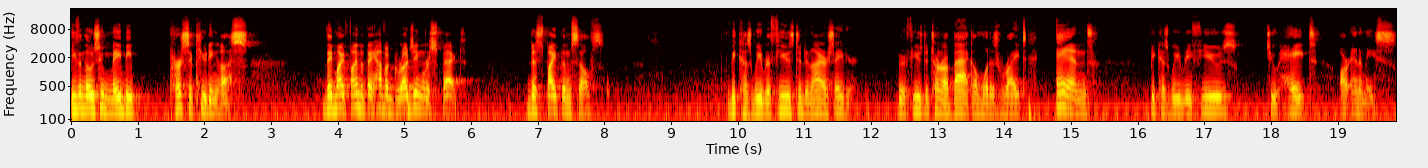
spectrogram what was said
even those who may be persecuting us, they might find that they have a grudging respect despite themselves because we refuse to deny our Savior. We refuse to turn our back on what is right, and because we refuse to hate our enemies.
